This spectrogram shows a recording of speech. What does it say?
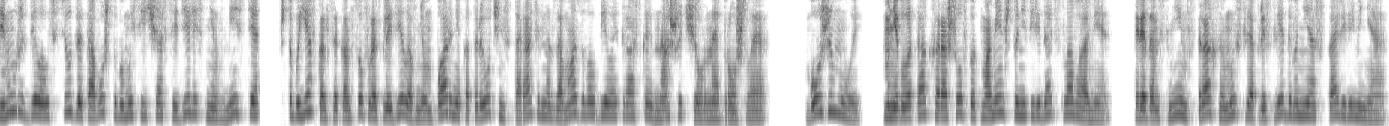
Тимур сделал все для того, чтобы мы сейчас сидели с ним вместе, чтобы я в конце концов разглядела в нем парня, который очень старательно замазывал белой краской наше черное прошлое. Боже мой, мне было так хорошо в тот момент, что не передать словами. Рядом с ним страх и мысли о преследовании оставили меня,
